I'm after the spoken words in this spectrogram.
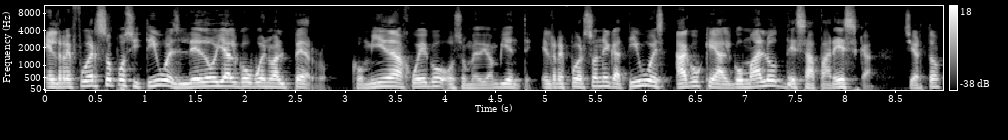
El refuerzo positivo es le doy algo bueno al perro, comida, juego o su medio ambiente. El refuerzo negativo es hago que algo malo desaparezca, ¿cierto?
